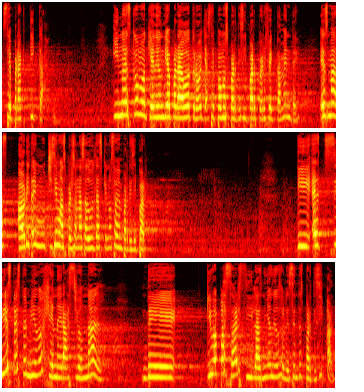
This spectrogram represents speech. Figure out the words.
se practica. Y no es como que de un día para otro ya sepamos participar perfectamente. Es más, ahorita hay muchísimas personas adultas que no saben participar. Y existe este miedo generacional de qué va a pasar si las niñas y los adolescentes participan.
